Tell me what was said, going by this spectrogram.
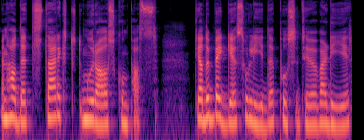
men hadde et sterkt moralsk kompass. De hadde begge solide, positive verdier.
